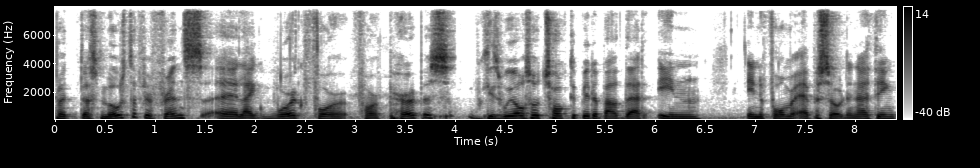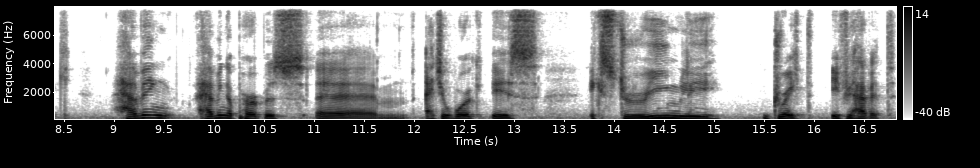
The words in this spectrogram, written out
But does most of your friends uh, like work for for purpose? Because we also talked a bit about that in in a former episode, and I think having having a purpose um, at your work is extremely great if you have it.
